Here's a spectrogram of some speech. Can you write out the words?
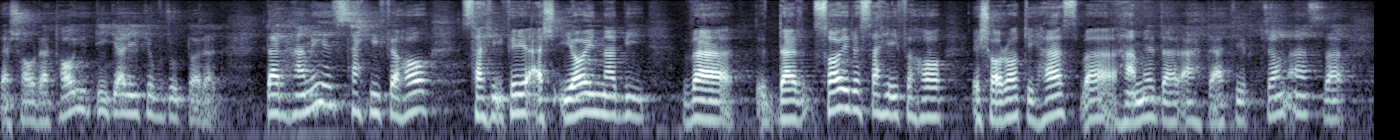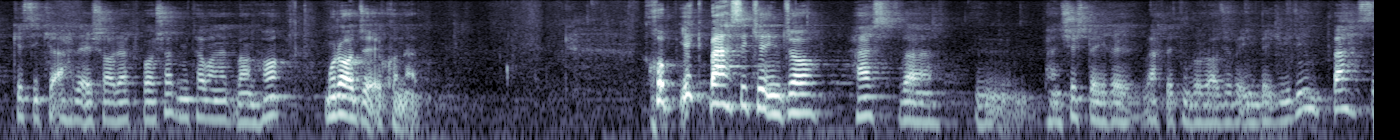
بشارت های دیگری که وجود دارد. در همه صحیفه ها صحیفه اشعیای نبی و در سایر صحیفه ها اشاراتی هست و همه در عهد عتیق جمع است و کسی که اهل اشارت باشد می‌تواند به آنها مراجعه کند. خب یک بحثی که اینجا هست و پنج شش دقیقه وقتتون رو راجع به این بگیریم. بحث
